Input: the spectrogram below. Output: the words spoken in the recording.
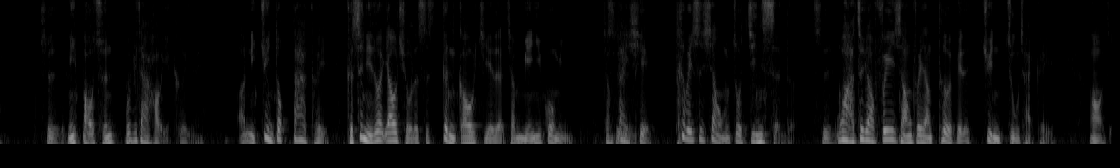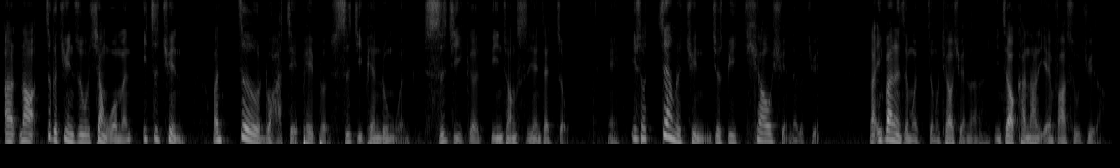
是你保存不必太好也可以呢。啊，你菌都大概可以，可是你如果要求的是更高阶的，像免疫过敏、像代谢，特别是像我们做精神的，是哇，这个要非常非常特别的菌株才可以。哦啊，那这个菌株像我们一支菌，完这偌这 paper 十几篇论文，十几个临床实验在走。哎，一说这样的菌，你就必须挑选那个菌。那一般人怎么怎么挑选呢？你只要看它的研发数据了。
